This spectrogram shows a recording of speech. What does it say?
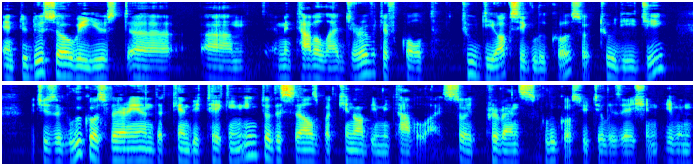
And to do so, we used uh, um, a metabolite derivative called 2-deoxyglucose, or 2-DG, which is a glucose variant that can be taken into the cells but cannot be metabolized. So it prevents glucose utilization even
